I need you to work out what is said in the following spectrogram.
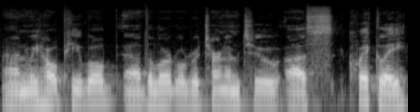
and we hope he will, uh, the Lord will return him to us quickly.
